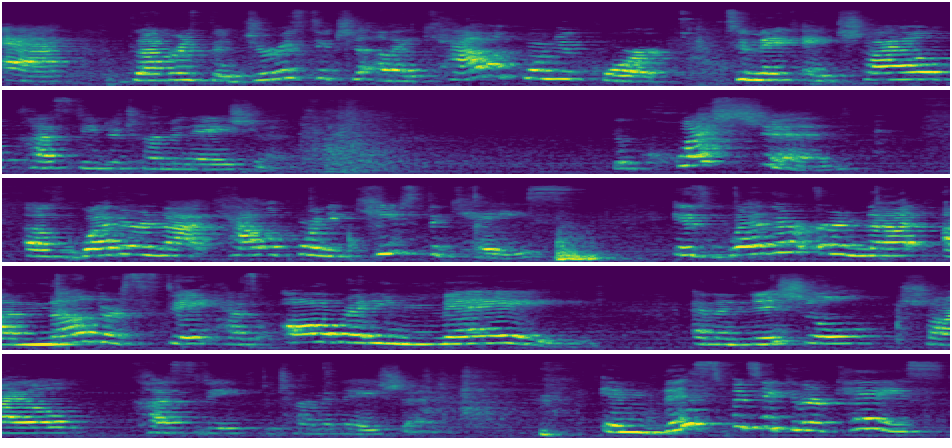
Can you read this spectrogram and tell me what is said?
Act governs the jurisdiction of a California court to make a child custody determination. The question of whether or not California keeps the case is whether or not another state has already made an initial child custody determination. In this particular case,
